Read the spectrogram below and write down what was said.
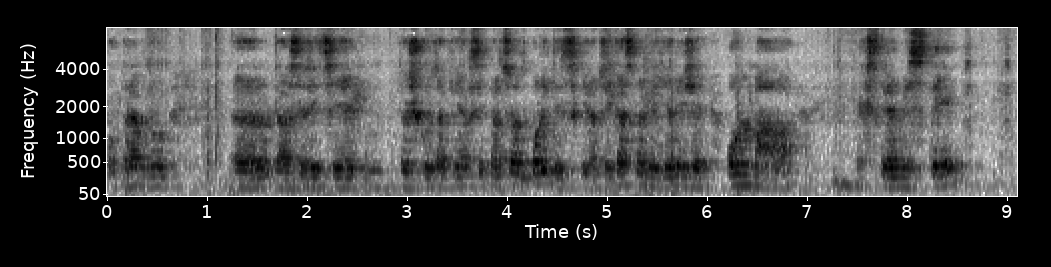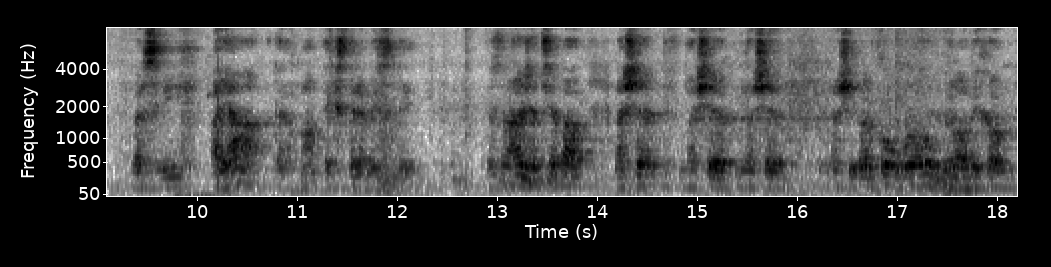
opravdu, eh, dá se říci, trošku taky jak si pracovat politicky. Například jsme věděli, že on má extremisty ve svých, a já teda mám extremisty. To znamená, že třeba naše, naše, naše, naší velkou úlohou bylo, abychom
